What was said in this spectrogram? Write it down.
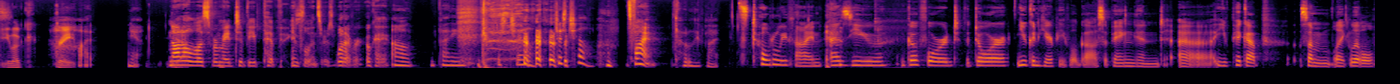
you look great. Hot. Yeah. Not all of us were made to be pip influencers. Whatever. Okay. Oh, buddy, just chill. just chill. It's fine. totally fine. It's totally fine. As you go forward to the door, you can hear people gossiping, and uh, you pick up some like little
